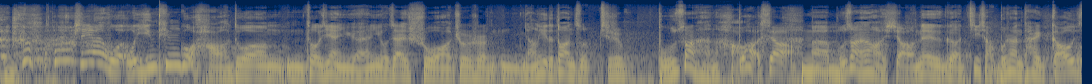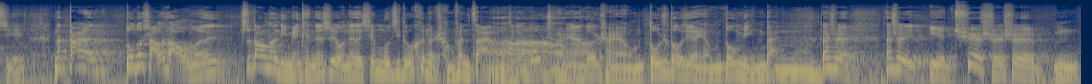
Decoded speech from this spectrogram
是因为我我已经听过好多嗯脱口秀演员有在说，就是嗯杨笠的段子其实不算很好，不好笑。呃，不算很好笑，那个技巧不算太高级。那当然多多少少我们知道那里面肯定是有那个羡慕嫉妒恨的成分在嘛，这个都承认，都承认，我们都是脱口秀演员，我们都明白。但是但是也确实是嗯。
